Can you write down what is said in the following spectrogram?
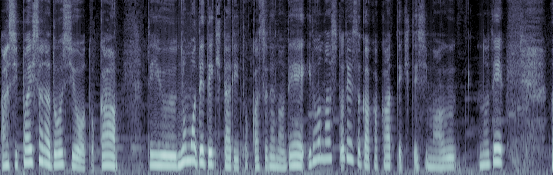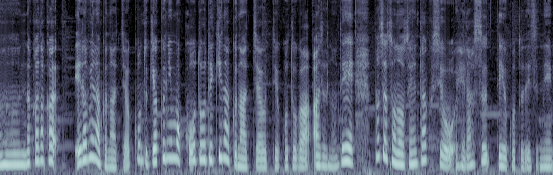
あ失敗したらどうしようとかっていうのも出てきたりとかするのでいろんなストレスがかかってきてしまうのでうーんなかなか選べなくなっちゃう今度逆にもう行動できなくなっちゃうっていうことがあるのでまずその選択肢を減らすっていうことですね。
